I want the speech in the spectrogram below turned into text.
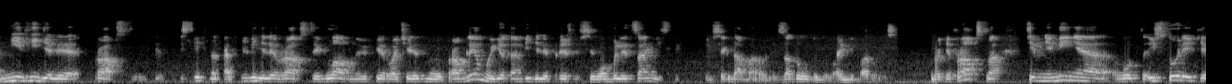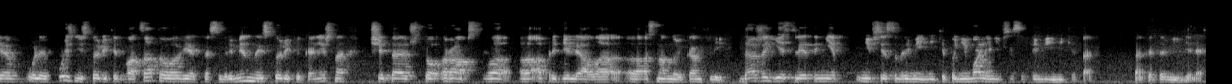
не видели в рабстве, действительно так, не видели в рабстве главную первоочередную проблему, ее там видели прежде всего аболиционисты, которые всегда боролись, задолго до войны боролись против рабства. Тем не менее, вот историки, более поздние историки 20 века, современные историки, конечно, считают, что рабство а, определяло а, основной конфликт. Даже если это не, не все современники понимали, не все современники так, так это видели.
